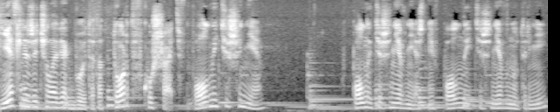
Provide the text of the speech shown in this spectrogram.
Если же человек будет этот торт вкушать в полной тишине, в полной тишине внешней, в полной тишине внутренней,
